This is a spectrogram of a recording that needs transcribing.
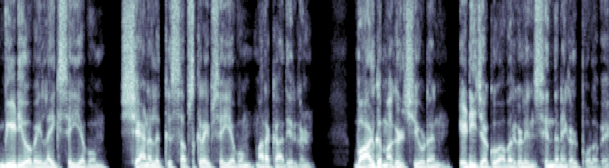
வீடியோவை லைக் செய்யவும் சேனலுக்கு சப்ஸ்கிரைப் செய்யவும் மறக்காதீர்கள். வாழ்க மகிழ்ச்சியுடன் எடி ஜகு அவர்களின் சிந்தனைகள் போலவே.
